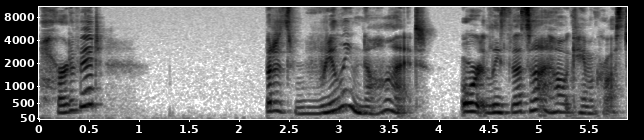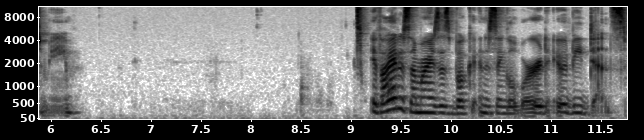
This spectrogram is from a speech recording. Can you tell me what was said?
part of it, but it's really not. Or at least that's not how it came across to me. If I had to summarize this book in a single word, it would be dense.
